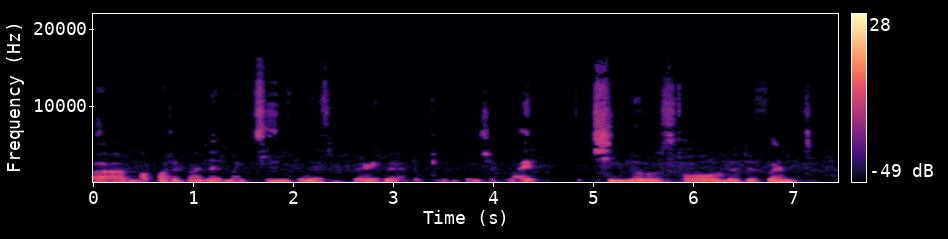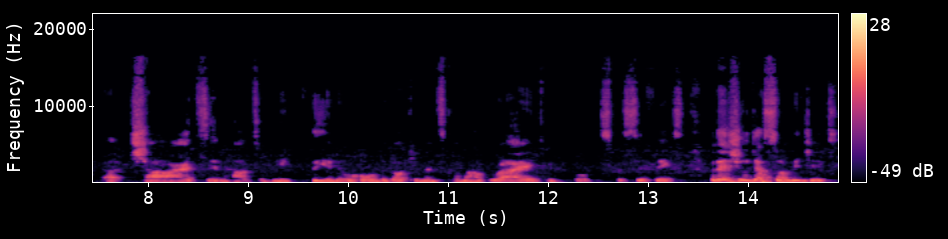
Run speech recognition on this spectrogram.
um, a project manager in my team who is very good at documentation, right? She knows all the different uh, charts and how to make you know all the documents come out right with all the specifics. But then she would just submit it,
